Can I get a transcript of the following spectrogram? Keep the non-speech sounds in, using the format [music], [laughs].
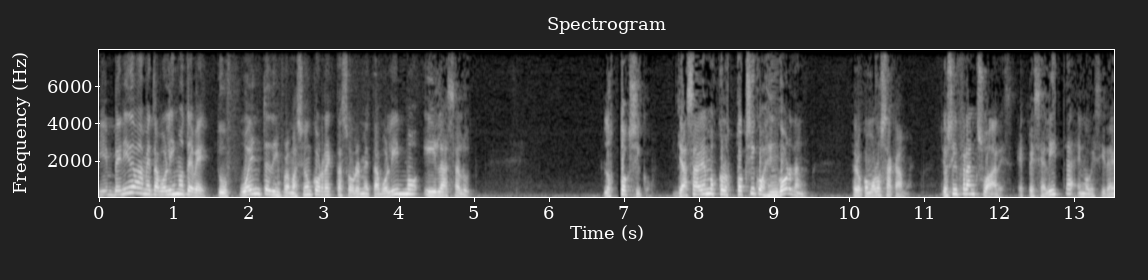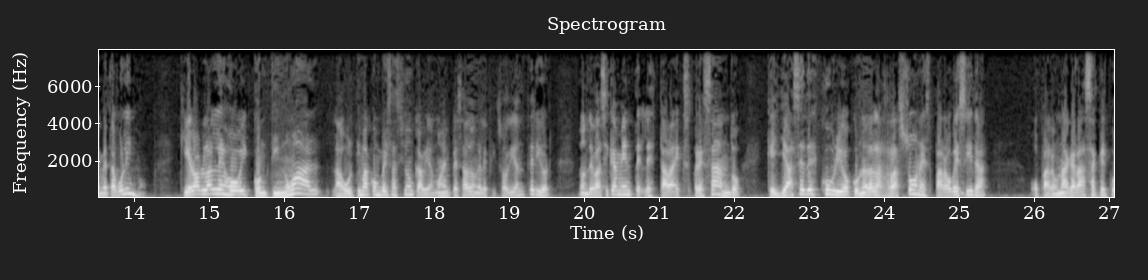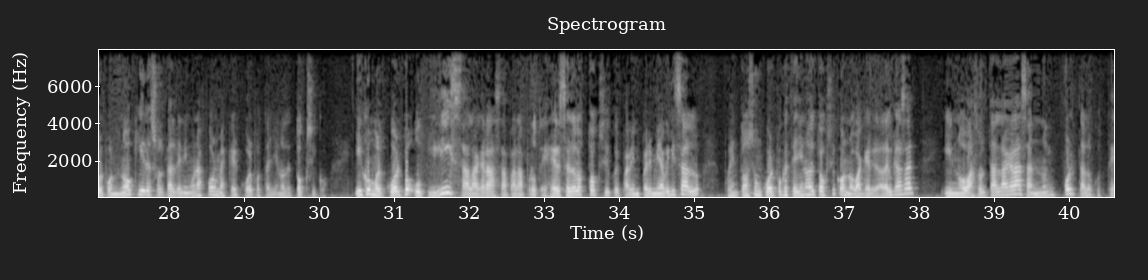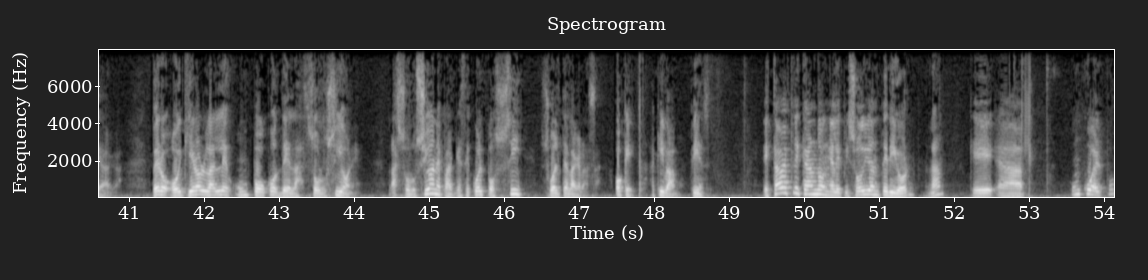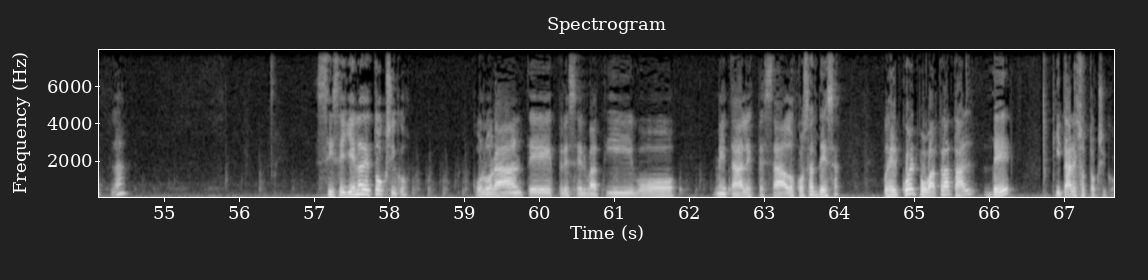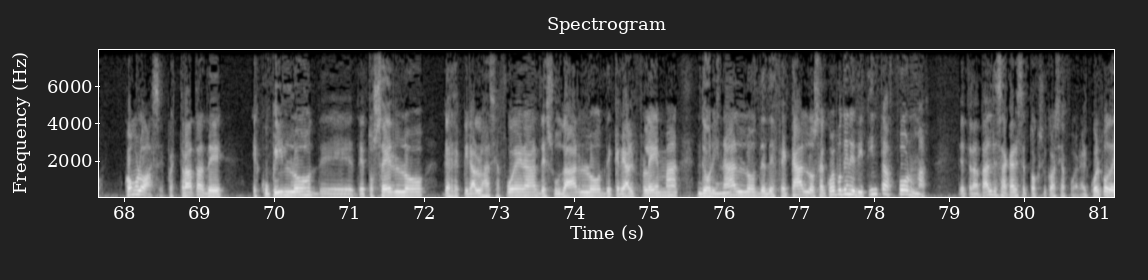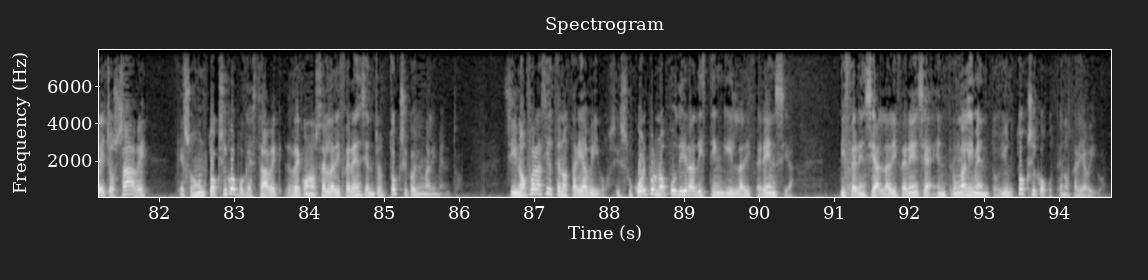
Bienvenidos a Metabolismo TV, tu fuente de información correcta sobre el metabolismo y la salud. Los tóxicos. Ya sabemos que los tóxicos engordan, pero ¿cómo los sacamos? Yo soy Frank Suárez, especialista en obesidad y metabolismo. Quiero hablarles hoy, continuar la última conversación que habíamos empezado en el episodio anterior, donde básicamente le estaba expresando que ya se descubrió que una de las razones para obesidad o para una grasa que el cuerpo no quiere soltar de ninguna forma es que el cuerpo está lleno de tóxicos. Y como el cuerpo utiliza la grasa para protegerse de los tóxicos y para impermeabilizarlo, pues entonces un cuerpo que esté lleno de tóxicos no va a querer adelgazar y no va a soltar la grasa, no importa lo que usted haga. Pero hoy quiero hablarles un poco de las soluciones. Las soluciones para que ese cuerpo sí suelte la grasa. Ok, aquí vamos, fíjense. Estaba explicando en el episodio anterior que ah, un cuerpo ¿verdad? Si se llena de tóxicos, colorantes, preservativos, metales pesados, cosas de esas, pues el cuerpo va a tratar de quitar esos tóxicos. ¿Cómo lo hace? Pues trata de escupirlos, de, toserlos, de respirarlos hacia afuera, de sudarlos, de crear flema, de orinarlos, de defecarlos. O sea, el cuerpo tiene distintas formas de tratar de sacar ese tóxico hacia afuera. El cuerpo de hecho sabe que eso es un tóxico porque sabe reconocer la diferencia entre un tóxico y un alimento. Si no fuera así, usted no estaría vivo. Si su cuerpo no pudiera distinguir la diferencia, diferenciar la diferencia entre un alimento y un tóxico, usted no estaría vivo.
